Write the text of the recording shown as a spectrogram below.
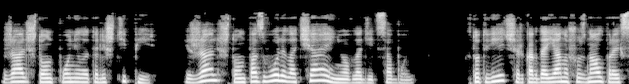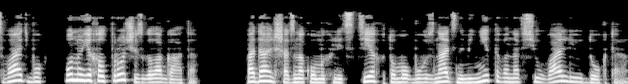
Жаль, что он понял это лишь теперь, и жаль, что он позволил отчаянию овладеть собой. В тот вечер, когда Януш узнал про их свадьбу, он уехал прочь из Галагата, подальше от знакомых лиц тех, кто мог бы узнать знаменитого на всю Валлию доктора.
